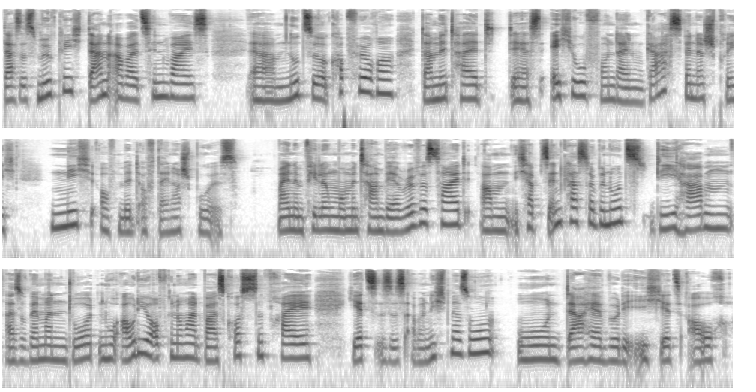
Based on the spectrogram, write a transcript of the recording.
Das ist möglich, dann aber als Hinweis, ähm, nutze Kopfhörer, damit halt das Echo von deinem Gast, wenn er spricht, nicht auf mit auf deiner Spur ist. Meine Empfehlung momentan wäre Riverside. Ähm, ich habe Zencaster benutzt. Die haben, also wenn man dort nur Audio aufgenommen hat, war es kostenfrei. Jetzt ist es aber nicht mehr so. Und daher würde ich jetzt auch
